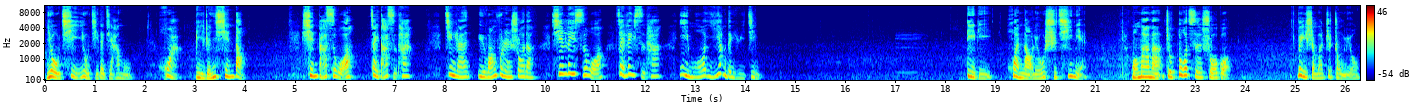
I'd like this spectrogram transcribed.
又气又急的贾母，话比人先到，先打死我，再打死他，竟然与王夫人说的“先勒死我，再勒死他”。一模一样的语境。弟弟患脑瘤十七年，我妈妈就多次说过：“为什么这肿瘤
